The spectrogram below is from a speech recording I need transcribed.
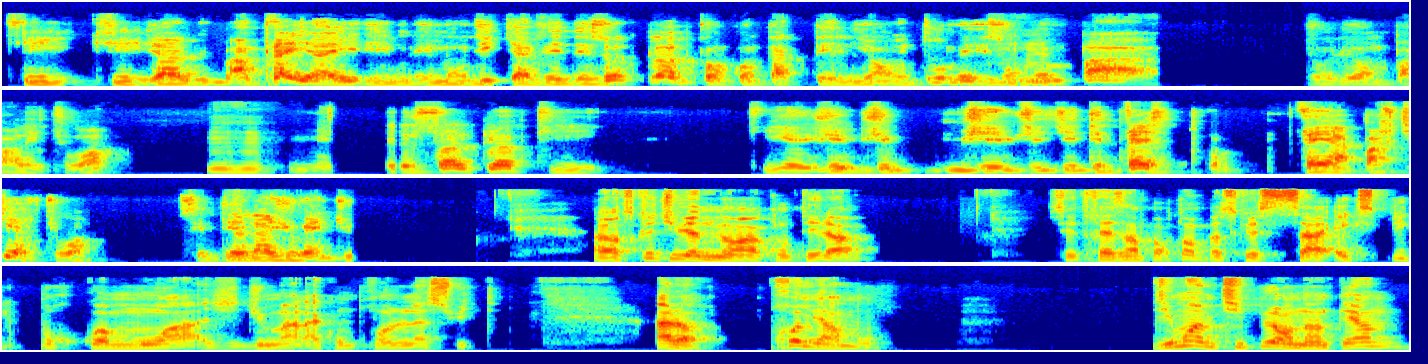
qui, qui après, ils, m'ont dit qu'il y avait des autres clubs qui ont contacté Lyon et tout, mais ils n'ont mhm. même pas voulu en parler, tu vois. Mhm. Mais c'est le seul club qui, qui euh, j'étais presque prêt à partir, tu vois. C'était la Juventus. Alors, ce que tu viens de me raconter là, c'est très important parce que ça explique pourquoi moi, j'ai du mal à comprendre la suite. Alors, premièrement, dis-moi un petit peu en interne,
